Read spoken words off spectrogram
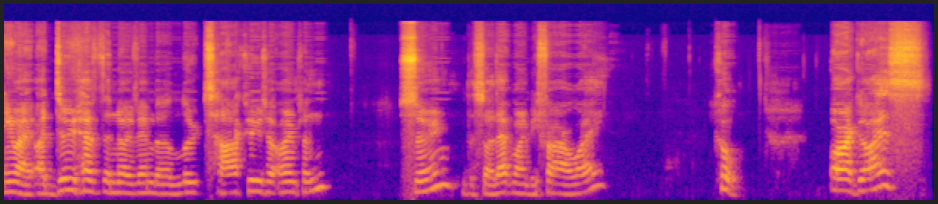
anyway, I do have the November Loot Taku to open soon, so that won't be far away. Cool. Alright, guys.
